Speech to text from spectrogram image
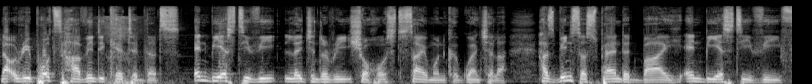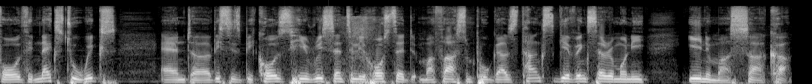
Now, reports have indicated that NBS TV legendary show host Simon Kaggwa Njala has been suspended by NBS TV for the next two weeks. And uh, this is because he recently hosted Mathias Mpuuga's Thanksgiving ceremony in Masaka.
